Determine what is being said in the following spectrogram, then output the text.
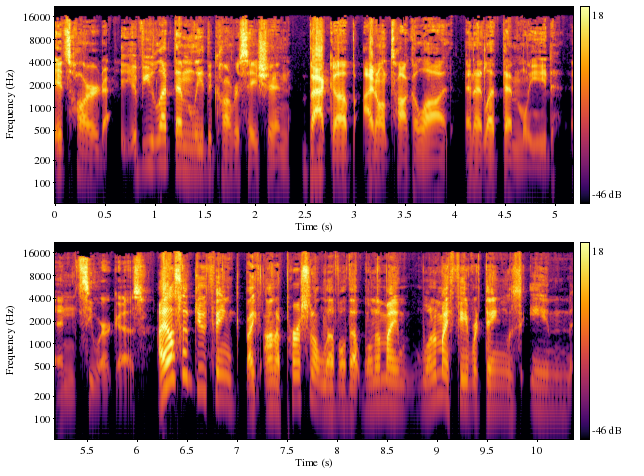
It's hard if you let them lead the conversation. Back up. I don't talk a lot, and I let them lead and see where it goes. I also do think, like on a personal level, that one of my one of my favorite things in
